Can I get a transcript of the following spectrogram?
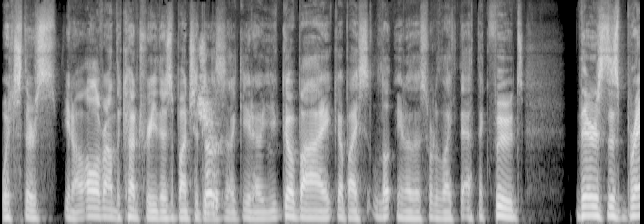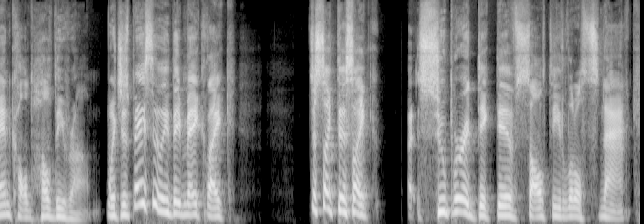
which there's you know all around the country, there's a bunch of sure. these like you know you go buy go buy you know the sort of like the ethnic foods. There's this brand called Haldiram, which is basically they make like just like this like super addictive salty little snack.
